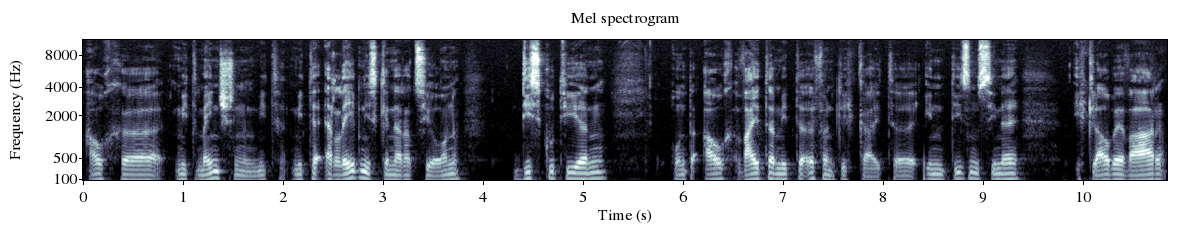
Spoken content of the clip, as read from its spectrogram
auch äh, mit Menschen, mit, mit der Erlebnisgeneration diskutieren und auch weiter mit der Öffentlichkeit. In diesem Sinne, ich glaube, war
